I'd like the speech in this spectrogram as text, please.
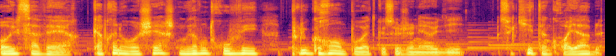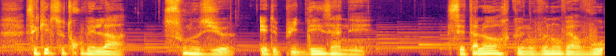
Or il s'avère qu'après nos recherches, nous avons trouvé plus grand poète que ce jeune érudit. Ce qui est incroyable, c'est qu'il se trouvait là, sous nos yeux, et depuis des années. C'est alors que nous venons vers vous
